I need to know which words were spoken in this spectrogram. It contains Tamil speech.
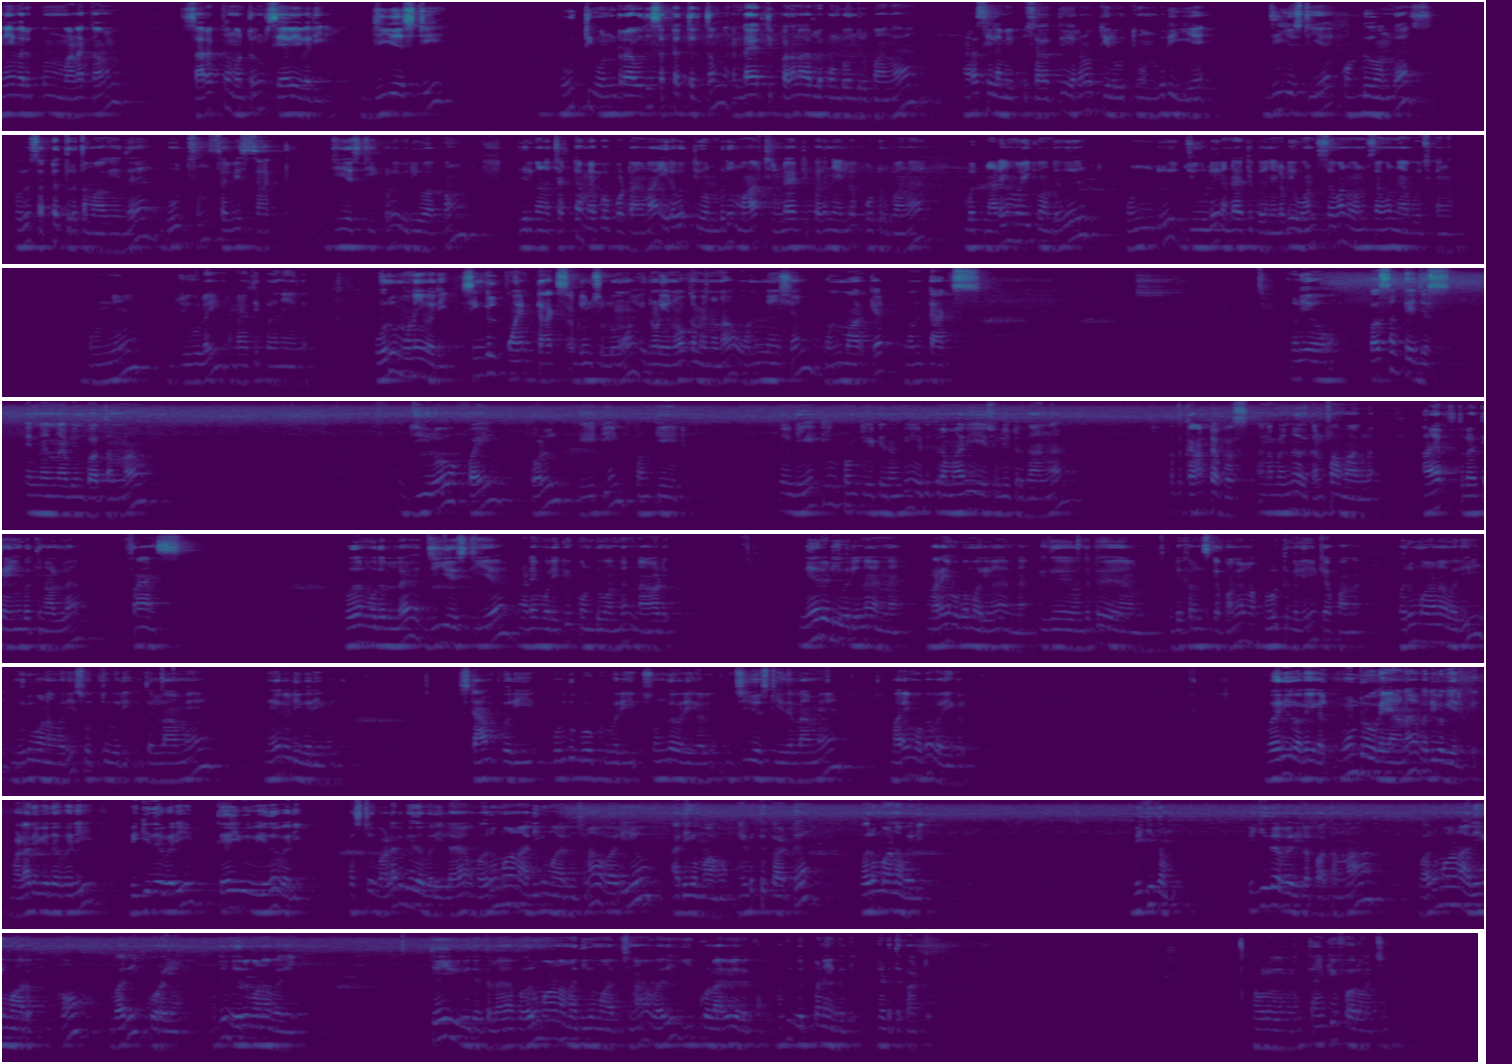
அனைவருக்கும் வணக்கம். சரக்கு மற்றும் சேவை வரி ஜிஎஸ்டி நூற்றி ஒன்றாவது சட்ட திருத்தம் ரெண்டாயிரத்தி பதினாறில் கொண்டு வந்திருப்பாங்க. அரசியலமைப்பு சரத்து இரநூத்தி எழுபத்தி ஒன்பது ஏ ஜிஎஸ்டியை கொண்டு வந்த ஒரு சட்ட திருத்தமாகும் இது goods and service act GST கூட விரிவாக்கம். இதற்கான சட்டம் எப்போ போட்டாங்கன்னா இருபத்தி ஒன்பது மார்ச் ரெண்டாயிரத்தி பதினேழில் போட்டிருப்பாங்க. பட் நடைமுறைக்கு வந்தது ஒன்று ஜூலை ரெண்டாயிரத்தி பதினேழு. அப்படியே ஒன் செவன் ஒன் செவன் ஞாபகம் வச்சுக்கோங்க. ஒன்று ஜூலை ரெண்டாயிரத்தி பதினேழு. ஒரு முனை வரி சிங்கிள் பாயிண்ட் டேக்ஸ் அப்படின்னு சொல்லுவோம். இதனுடைய நோக்கம் என்னென்னா one nation one market one tax இதனுடைய பர்சன்டேஜஸ் என்னென்ன அப்படின்னு பார்த்தோம்னா zero five twelve eighteen twenty eight இதில் எயிட்டீன் டுவெண்ட்டி எயிட் ரெண்டையும் எடுக்கிற மாதிரி சொல்லிகிட்டு இருக்காங்க. அது கரண்ட் அஃபேர்ஸ் நம்ம இன்னும் அது கன்ஃபார்ம் ஆகலை. ஆயிரத்தி தொள்ளாயிரத்தி ஐம்பத்தி நாலில் ஃப்ரான்ஸ். முதன் முதல்ல ஜிஎஸ்டியை நடைமுறைக்கு கொண்டு வந்த நாடு. நேரடி வரினா என்ன? மறைமுக வரினா என்ன? இது வந்துட்டு டிஃப்ரென்ஸ் கேட்பாங்க இல்லைனா பொறுத்துக்களையும் கேட்பாங்க வருமான வரி நிறுவன வரி சொத்து வரி இது எல்லாமே நேரடி வரிகள். ஸ்டாம்ப் வரி பொழுதுபோக்கு வரி சுங்க வரிகள் ஜிஎஸ்டி இது எல்லாமே மறைமுக வரிகள். வரி வகைகள் மூன்று வகையான வரி வகை இருக்குது வளர்வீத வரி விகித வரி தேய்வு வீத வரி. ஃபஸ்ட்டு வளர்வீத வரியில் வருமானம் அதிகமாக இருந்துச்சுன்னா வரியும் அதிகமாகும். எடுத்துக்காட்டு வருமான வரி. விகிதம். விகித வரியில் பார்த்தோம்னா வருமானம் அதிகமாக இருக்கும் வரி குறையும். அது நிறுவன வரி. தேய்வு விகிதத்தில் வருமானம் அதிகமாக இருந்துச்சுன்னா வரி ஈக்குவலாகவே இருக்கும். அது விற்பனை வரி. எடுத்துக்காட்டு. அவ்வளோதாங்க தேங்க்யூ ஃபார் வாட்சிங்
